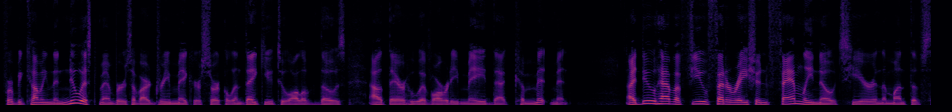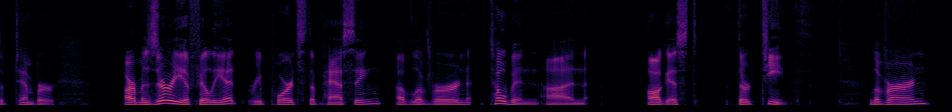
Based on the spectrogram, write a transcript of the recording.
for becoming the newest members of our Dream Maker Circle. And thank you to all of those out there who have already made that commitment. I do have a few Federation family notes here in the month of September. Our Missouri affiliate reports the passing of Laverne Tobin on August 13th. Laverne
